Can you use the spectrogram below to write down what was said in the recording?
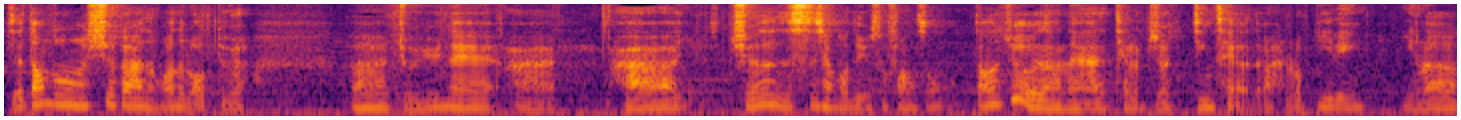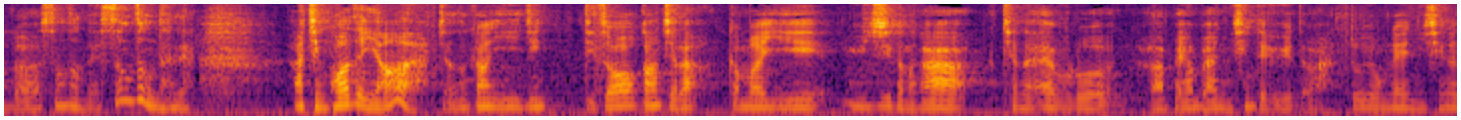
其实当中休假辰光是老短个，啊球员呢啊啊确实是思想高头有所放松。当然最后一场呢还是踢了比较精彩的，对伐？六比零赢了搿深圳队，深圳队呢啊情况是一样个，就是讲伊已经提早降级了，葛末伊预计搿能介。踢呢还不如啊培养培养年轻队员对伐？多用眼年轻的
